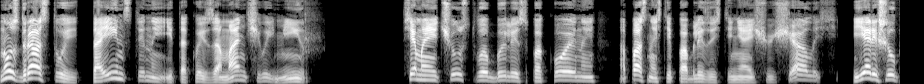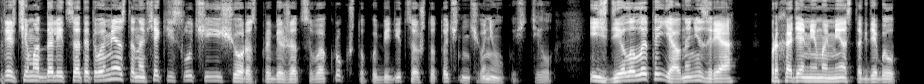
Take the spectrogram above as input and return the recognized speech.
ну, здравствуй, таинственный и такой заманчивый мир. Все мои чувства были спокойны, опасности поблизости не ощущалось, и я решил, прежде чем отдалиться от этого места, на всякий случай еще раз пробежаться вокруг, чтобы убедиться, что точно ничего не упустил. И сделал это явно не зря. Проходя мимо места, где был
